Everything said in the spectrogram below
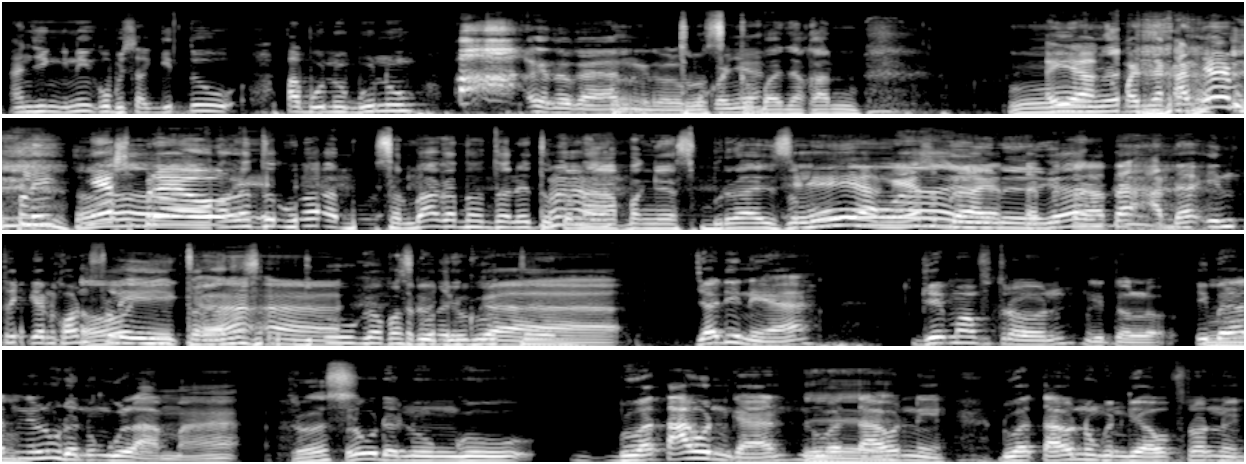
anjing ini kok bisa gitu ah bunuh-bunuh ah gitu kan gitu loh Terus pokoknya kebanyakan Hmm. Iya, kebanyakan nyemplik, Oh, nges bro. Awalnya tuh gua bosan banget nonton itu Kenapa ngesbray semua Iya, nges bray. ini, Tapi kan? ternyata ada intrik dan Oh, konflik. iya, ternyata seru Ah, ah. juga pas gua juga. ikutin. Jadi nih ya, Game of Thrones gitu loh. Ibaratnya lu udah nunggu lama. Hmm. Terus? Lu udah nunggu dua tahun kan? Dua Iya. tahun nih. Dua tahun nungguin Game of Thrones nih.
